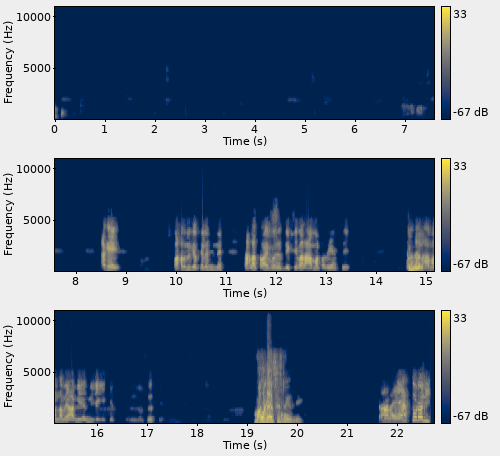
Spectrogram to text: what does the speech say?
দেখি। আগে বাবলুকে ফেলে দিলে তাহলে সবাই বলে দেখছে ভালো আমার সাথেই আছে কি বলে? তাহলে আমার নামে আমি নিজে গিয়ে কেস করছি মাল খাই আসছিস নাকি তুই তাহলে এতটা নিচে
